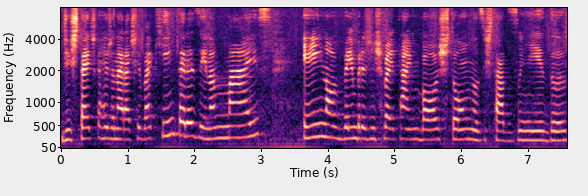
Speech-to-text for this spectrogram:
de estética regenerativa aqui em Teresina, mas em novembro a gente vai estar em Boston, nos Estados Unidos.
